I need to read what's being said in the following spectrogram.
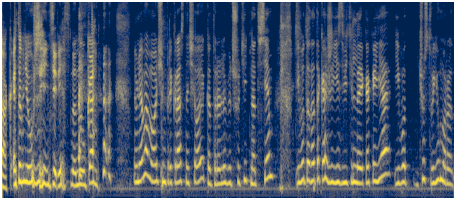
Так, это мне уже интересно, ну-ка. У меня мама очень прекрасный человек, который любит шутить над всем. И вот она такая же язвительная, как и я. И вот чувство юмора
